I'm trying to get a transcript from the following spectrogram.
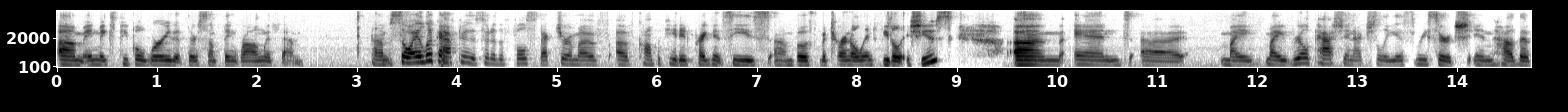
um, and makes people worry that there's something wrong with them. Um, so I look after the sort of the full spectrum of, of complicated pregnancies, um, both maternal and fetal issues. Um, and uh, my my real passion actually is research in how the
